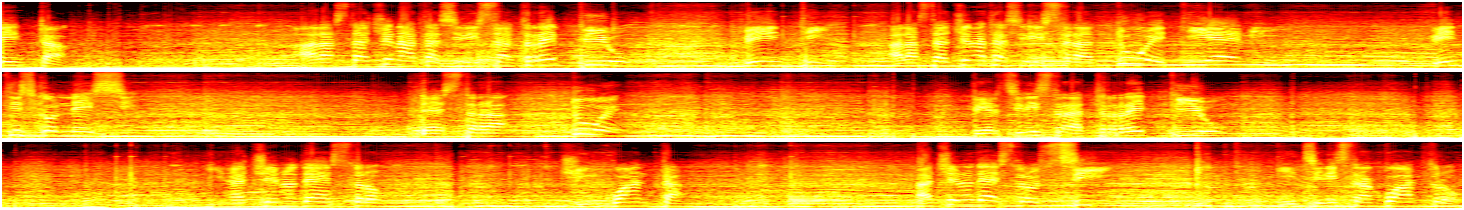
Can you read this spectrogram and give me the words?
30 alla staccionata a sinistra 3 più 20 alla staccionata a sinistra 2 tieni. 20 sconnessi. Destra 2 per sinistra 3 più. In accenno destro 50 accenno destro sì. In sinistra 4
